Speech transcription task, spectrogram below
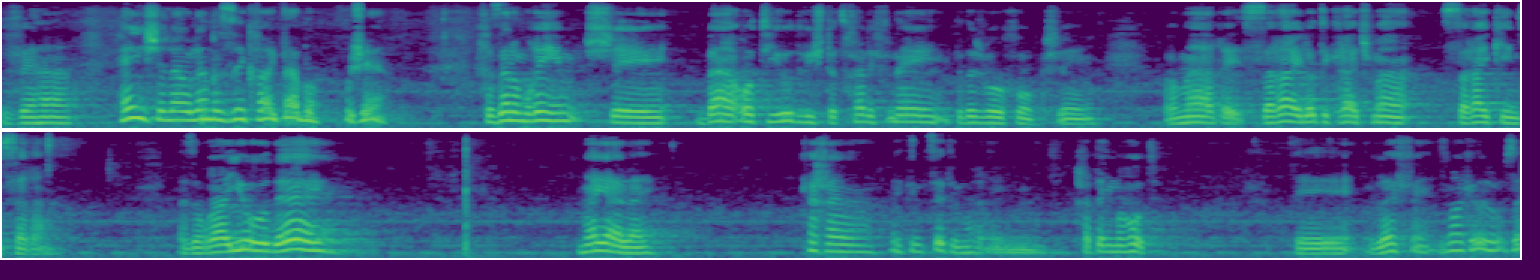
והה' של העולם הזה כבר הייתה בו, הושע. חז"ל אומרים שבאה אות י' והשתתחה לפני הקדוש ברוך הוא, כשהוא אמר, שרי לא תקרא את שמה שרי כי אם שרה. אז אמרה י', היי, מה היה עליי? ככה הייתי נמצאת עם, אחת האימהות. לא יפה, אז מה ברוך הוא עושה?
